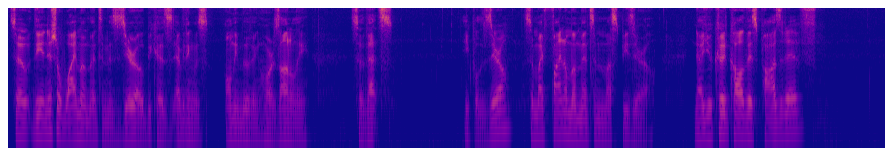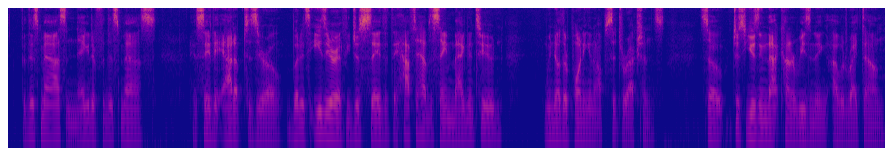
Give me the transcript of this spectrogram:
So the initial y momentum is zero because everything was only moving horizontally. So that's equal to zero. So my final momentum must be zero. Now you could call this positive for this mass and negative for this mass and say they add up to zero, but it's easier if you just say that they have to have the same magnitude. We know they're pointing in opposite directions. So just using that kind of reasoning, I would write down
